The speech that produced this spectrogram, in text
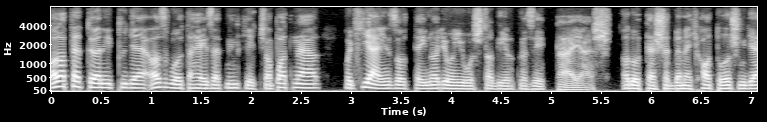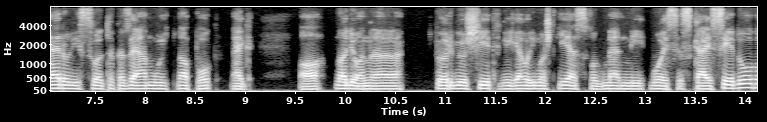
Alapvetően itt ugye az volt a helyzet mindkét csapatnál, hogy hiányzott egy nagyon jó stabil középpályás. Adott esetben egy hatos, ugye erről is szóltak az elmúlt napok, meg a nagyon pörgős hétvége, hogy most kihez fog menni Moises Caicedo.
